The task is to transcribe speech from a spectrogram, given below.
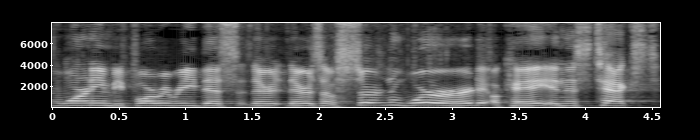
warning before we read this there, there's a certain word, okay, in this text.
